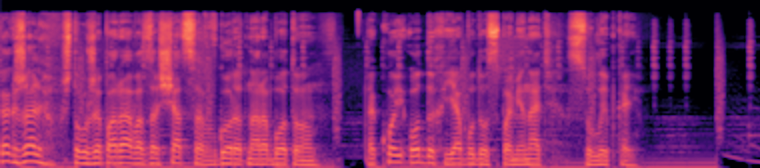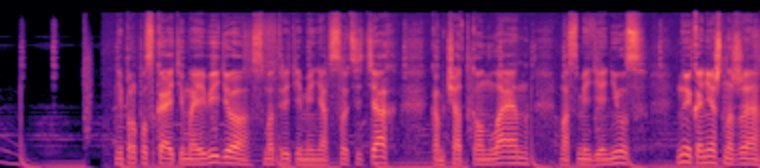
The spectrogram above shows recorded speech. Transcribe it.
Как жаль, что уже пора возвращаться в город на работу. Такой отдых я буду вспоминать с улыбкой. Не пропускайте мои видео, смотрите меня в соцсетях, Камчатка онлайн, Масс Медиа News, ну и, конечно же,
